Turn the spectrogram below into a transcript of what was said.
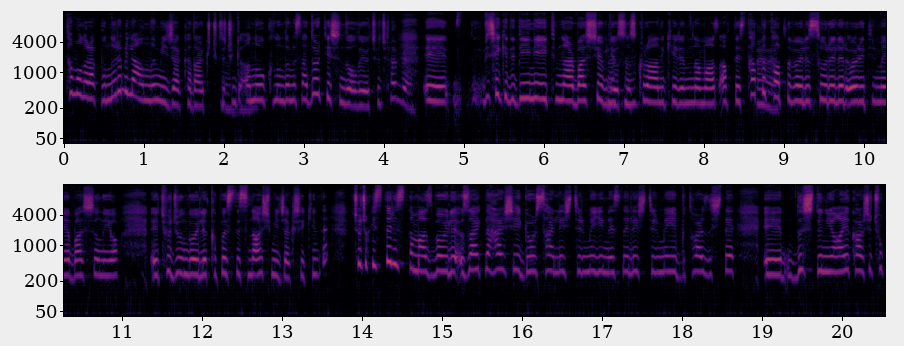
tam olarak bunları bile anlamayacak kadar küçükse çünkü anaokulunda mesela 4 yaşında oluyor çocuk. Tabii. Ee, bir şekilde dini eğitimler başlıyor biliyorsunuz. Kur'an-ı Kerim, namaz, abdest tatlı Evet. tatlı böyle sureler öğretilmeye başlanıyor. Ee, çocuğun böyle kapasitesini aşmayacak şekilde. Çocuk ister istemez böyle özellikle her şeyi görselleştirmeyi, nesneleştirmeyi, bu tarz işte e, dış dünyaya karşı çok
